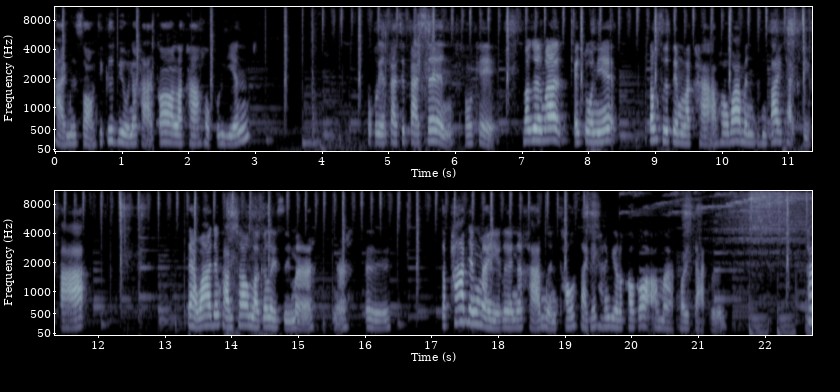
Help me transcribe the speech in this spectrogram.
ขายมือสองที่คือบิวนะคะ ก็ราคา 6 เหรียญ6เหรียญ88 เซนโอเค บังเอิญว่าไอตัวนี้ต้องซื้อเต็มราคา เพราะว่ามันเป็นป้ายแท็กสีฟ้า แต่ว่าด้วยความชอบเราก็เลยซื้อมานะเออสภาพยังใหม่อยู่เลยนะคะ เหมือนเขาใส่แค่ครั้งเดียวแล้วเขาก็เอามาบริจาคเลย ถ้า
